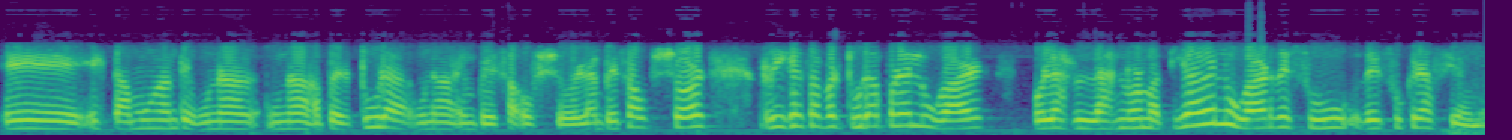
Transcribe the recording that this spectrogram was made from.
eh, estamos ante una, una apertura, una empresa offshore. La empresa offshore rige esa apertura por el lugar, por las, las normativas del lugar de su, de su creación.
